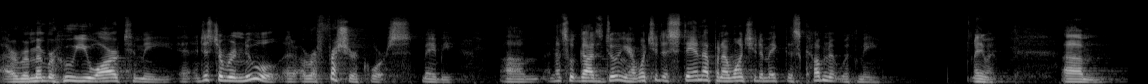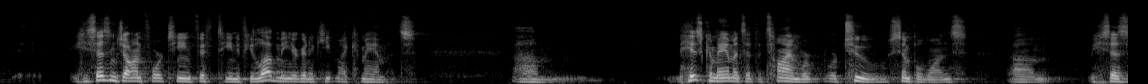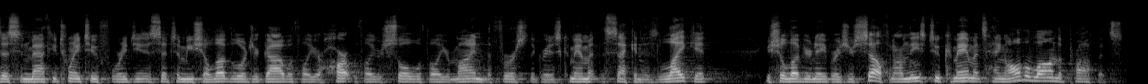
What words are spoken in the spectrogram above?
I remember who you are to me. Just a renewal, a refresher course, maybe. Um, and that's what God's doing here. I want you to stand up and I want you to make this covenant with me. Anyway, um, he says in John 14, 15, if you love me, you're going to keep my commandments. Um, his commandments at the time were, were two simple ones. Um, he says this in Matthew 22, 40. Jesus said to him, You shall love the Lord your God with all your heart, with all your soul, with all your mind. The first, the greatest commandment. The second is like it. You shall love your neighbor as yourself. And on these two commandments hang all the law and the prophets.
